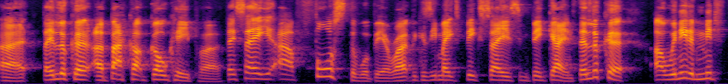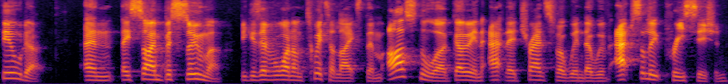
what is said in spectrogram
uh, they look at a backup goalkeeper. They say uh, Forster will be all right because he makes big saves in big games. They look at uh, we need a midfielder, and they sign Bissouma because everyone on Twitter likes them. Arsenal are going at their transfer window with absolute precision.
